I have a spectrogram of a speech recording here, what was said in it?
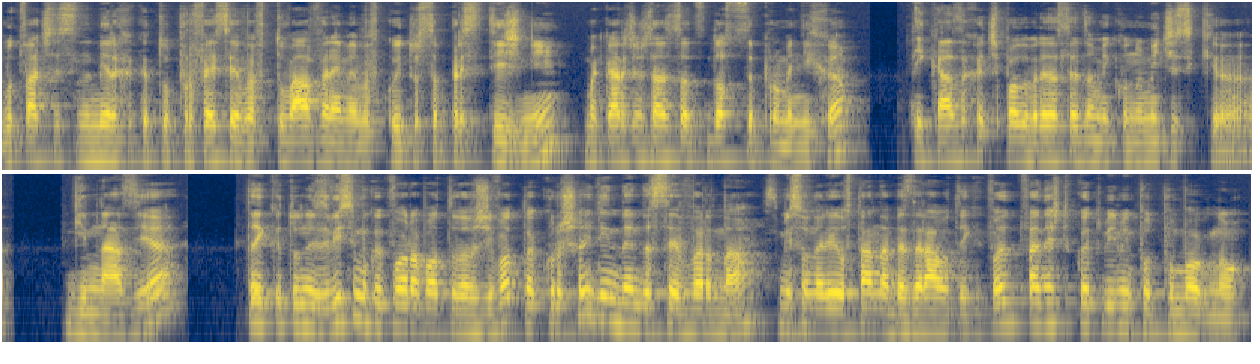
готвачите се намираха като професия в това време, в които са престижни, макар че нещата доста се промениха. И казаха, че по-добре да следвам економическа гимназия, тъй като независимо какво работя в живота, ако реша един ден да се върна, в смисъл нали остана без работа и какво, това е нещо, което би ми подпомогнало.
